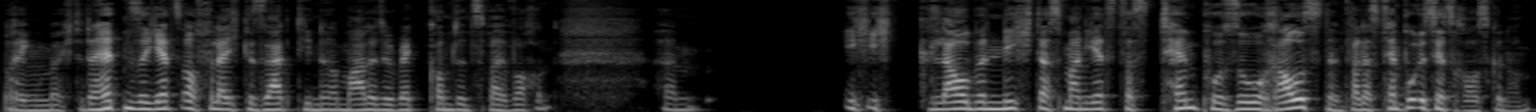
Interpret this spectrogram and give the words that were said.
bringen möchte. Dann hätten sie jetzt auch vielleicht gesagt, die normale Direct kommt in zwei Wochen. Ähm, ich, ich glaube nicht, dass man jetzt das Tempo so rausnimmt, weil das Tempo ist jetzt rausgenommen.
